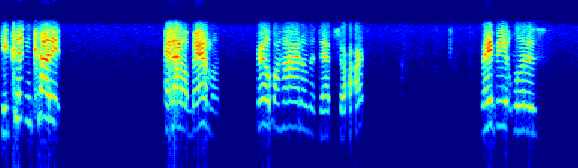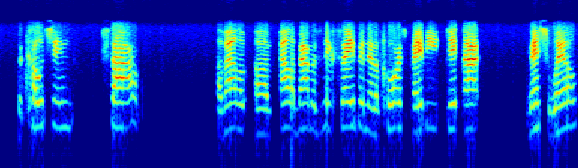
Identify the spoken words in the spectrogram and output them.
He couldn't cut it at Alabama, fell behind on the depth chart. Maybe it was the coaching style of Alabama's Nick Saban, and of course, maybe did not mesh well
